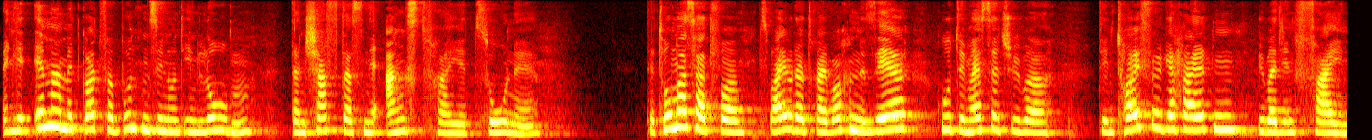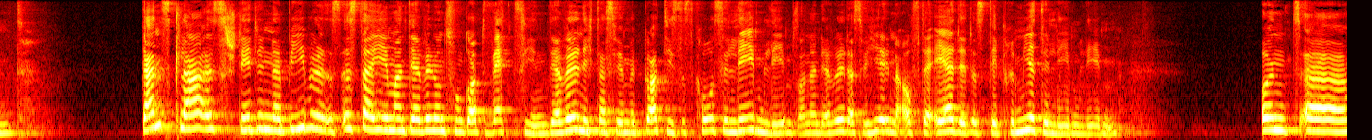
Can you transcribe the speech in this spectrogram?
wenn wir immer mit Gott verbunden sind und ihn loben, dann schafft das eine angstfreie Zone. Der Thomas hat vor zwei oder drei Wochen eine sehr gute Message über den Teufel gehalten, über den Feind. Ganz klar ist, steht in der Bibel, es ist da jemand, der will uns von Gott wegziehen. Der will nicht, dass wir mit Gott dieses große Leben leben, sondern der will, dass wir hier auf der Erde das deprimierte Leben leben. Und äh,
